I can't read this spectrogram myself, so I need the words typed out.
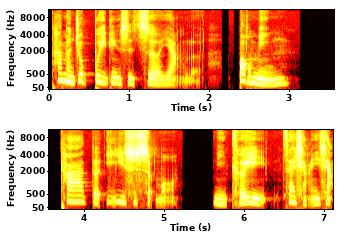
他们就不一定是这样了。报名它的意义是什么？你可以再想一想。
